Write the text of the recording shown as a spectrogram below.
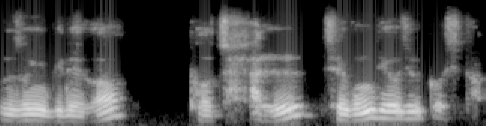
운송의 미래가 더 잘 제공되어질 것이다.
